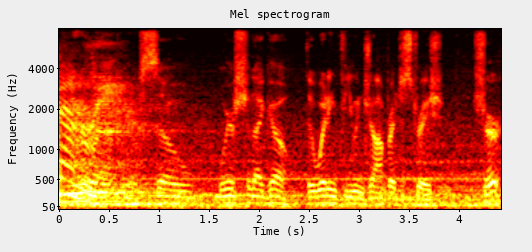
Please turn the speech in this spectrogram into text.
family. here, so where should I go? They're waiting for you in job registration. Sure.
